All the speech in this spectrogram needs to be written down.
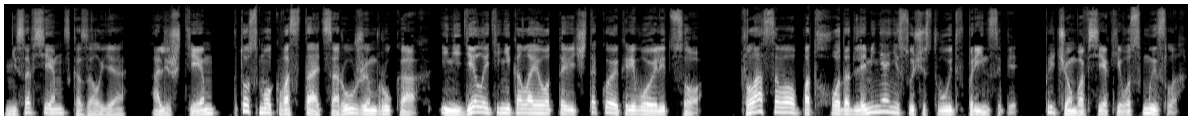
«Не совсем», — сказал я, — «а лишь тем, кто смог восстать с оружием в руках. И не делайте, Николай Оттович, такое кривое лицо. Классового подхода для меня не существует в принципе, причем во всех его смыслах.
